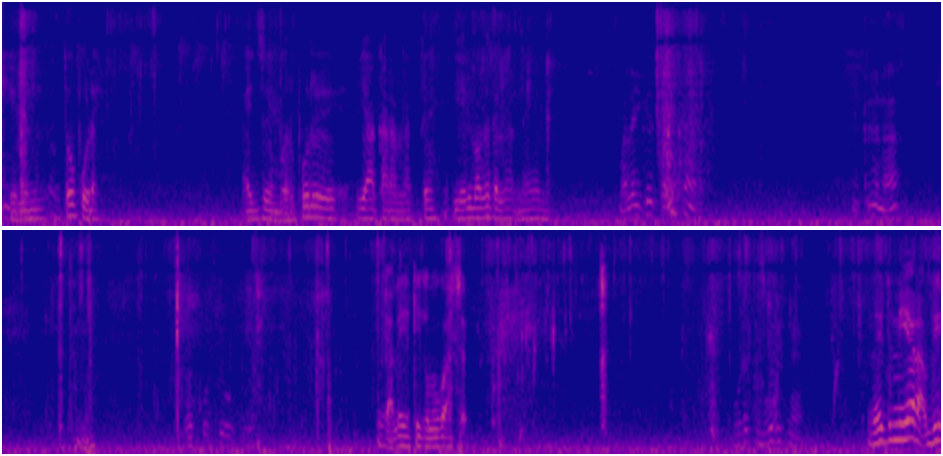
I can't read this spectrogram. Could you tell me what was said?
खेळून. तो पुढे आईच भरपूर या करावं लागतं. येईल बघा त्याला नाही आलं. मला इकडे चालत इकडे ना. याला येते का बघू असं. नाही तुम्ही या राबी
